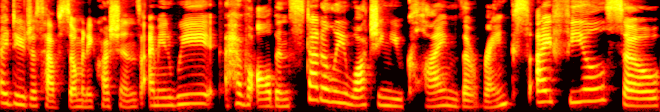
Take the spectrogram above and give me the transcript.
I do just have so many questions. I mean, we have all been steadily watching you climb the ranks, I feel. So,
